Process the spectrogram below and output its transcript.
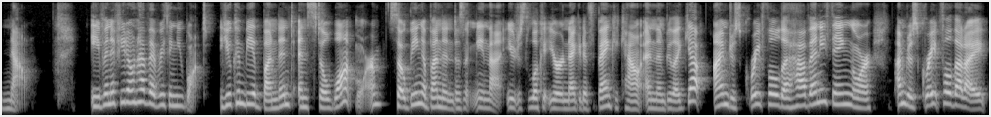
now even if you don't have everything you want, you can be abundant and still want more. So, being abundant doesn't mean that you just look at your negative bank account and then be like, yep, I'm just grateful to have anything, or I'm just grateful that I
